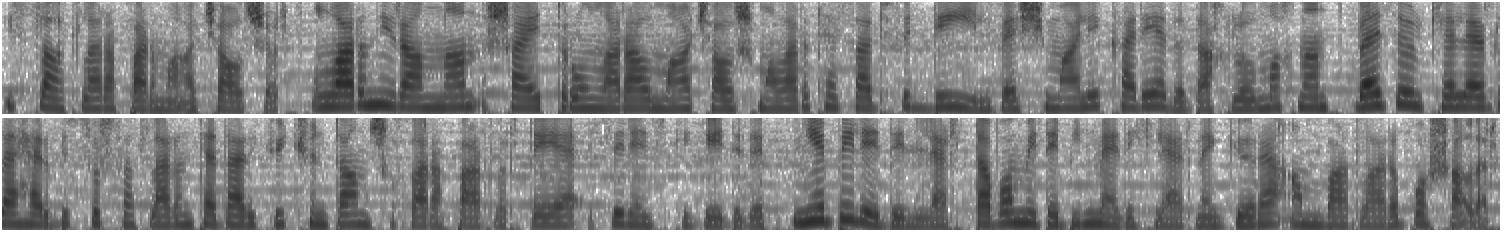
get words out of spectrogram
islahatlar aparmağa çalışır. Onların İrandan şahid dronları almağa çalışmaları təsadüfi deyil və Şimali Koreya da daxil olmaqla bəzi ölkələrlə hərbi sursatların tədarükü üçün danışıqlar aparılır deyə Zelenski qeyd edib. Niyə belə edirlər? Davam edə bilmədiklərinə görə anbarları boşalır.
